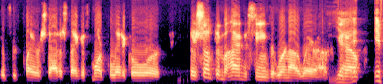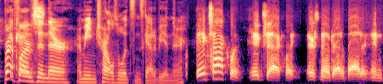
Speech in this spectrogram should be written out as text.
it's a player status thing, it's more political or there's something behind the scenes that we're not aware of. Yeah. You know? If Brett because, Favre's in there, I mean, Charles Woodson's got to be in there. Exactly. Exactly. There's no doubt about it. And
